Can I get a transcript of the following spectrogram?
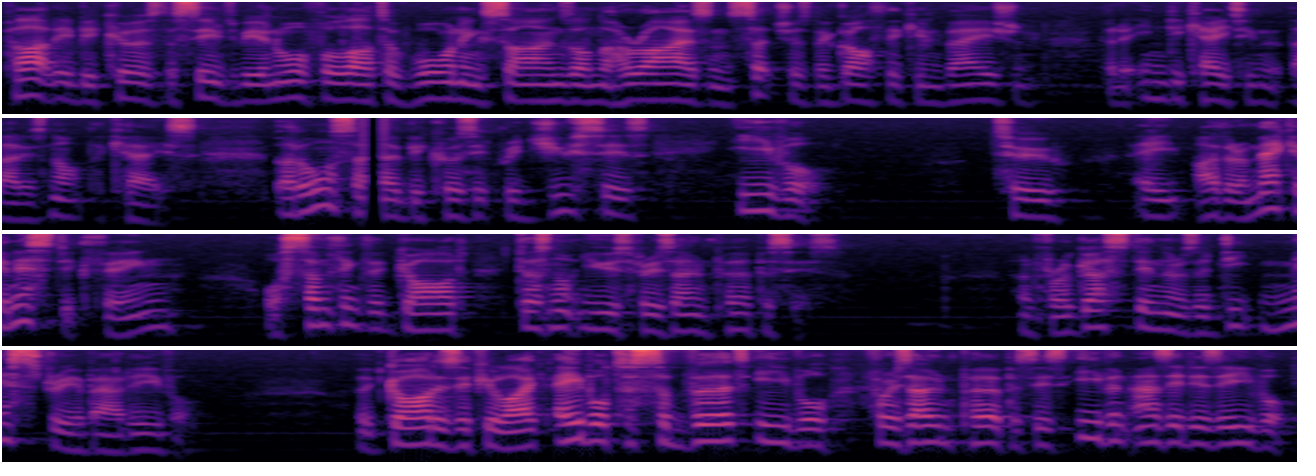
partly because there seem to be an awful lot of warning signs on the horizon, such as the Gothic invasion, that are indicating that that is not the case, but also because it reduces evil to a, either a mechanistic thing or something that God does not use for his own purposes. And for Augustine, there is a deep mystery about evil. That God is, if you like, able to subvert evil for his own purposes, even as it is evil.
